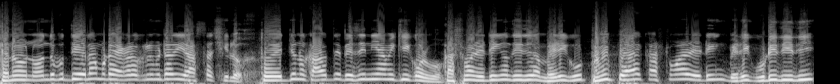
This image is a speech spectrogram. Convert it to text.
কেন? নন্দপুর দিয়ে এলাম, ওটা এগারো কিলোমিটারই রাস্তা ছিল। তো এর জন্য কারোতে বেশি নিয়ে আমি কি করব? কাস্টমার রেটিংও দিয়ে দিলাম ভেরি গুড আমি প্রায় কাস্টমার রেটিং ভেরি গুডই দিয়ে দিই।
